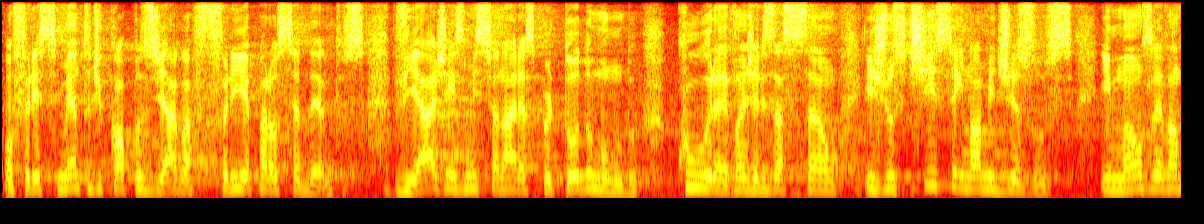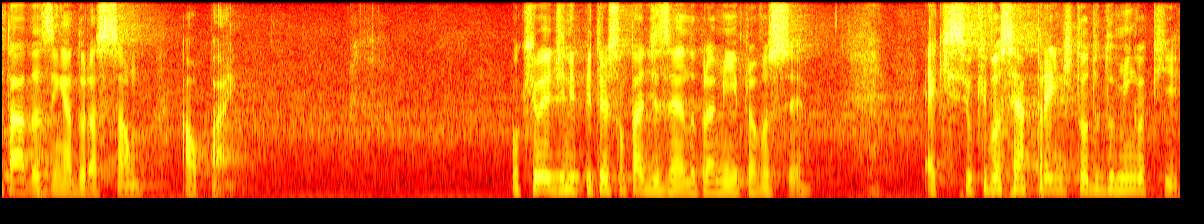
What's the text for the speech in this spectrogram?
oferecimento de copos de água fria para os sedentos, viagens missionárias por todo o mundo, cura, evangelização e justiça em nome de Jesus, e mãos levantadas em adoração ao Pai. O que o Edine Peterson está dizendo para mim e para você é que se o que você aprende todo domingo aqui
